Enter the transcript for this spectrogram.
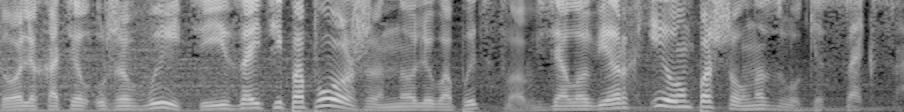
Толя хотел уже выйти и зайти попозже, но любопытство взяло верх, и он пошел на звуки секса.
